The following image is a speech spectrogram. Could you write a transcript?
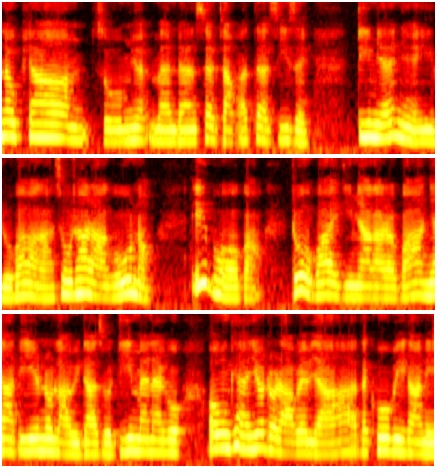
နှုတ်ဖျားဆိုမြတ်မန်တန်ဆက်ကြောင့်အသက်စည်းစိမ်တီမြဲငင်ဤလိုဘာဘာကဆိုထားတာကိုနော်အေးဘောကတို့ဘာကြီးများကတော့ကွာညတရင်းတို့လာပြီးသားဆိုဒီမန်တန်ကိုအုံခံရွတ်တော်တာပဲဗျာတခိုးဘေးကနေ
